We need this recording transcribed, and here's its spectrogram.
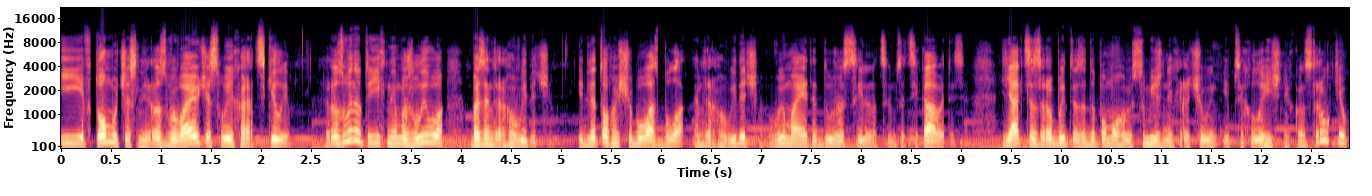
і в тому числі розвиваючи свої хардскіли. Розвинути їх неможливо без енерговидачі. І для того, щоб у вас була енерговидача, ви маєте дуже сильно цим зацікавитися. Як це зробити за допомогою суміжних речовин і психологічних конструктів,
